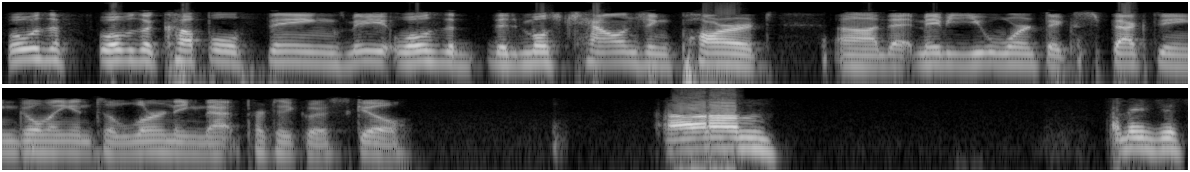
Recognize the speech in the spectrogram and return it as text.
what was a what was a couple things? Maybe what was the the most challenging part uh, that maybe you weren't expecting going into learning that particular skill? Um, I mean, just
